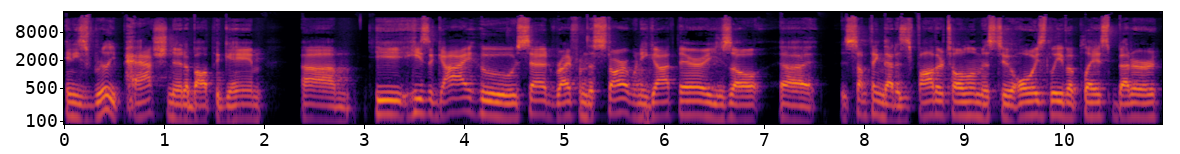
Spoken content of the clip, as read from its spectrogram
and he's really passionate about the game. Um, he he's a guy who said right from the start when he got there, he's all uh, something that his father told him is to always leave a place better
